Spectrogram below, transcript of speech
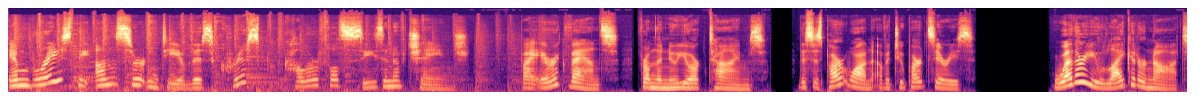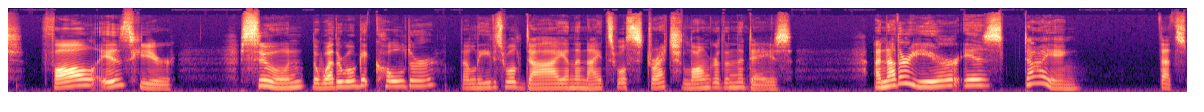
Embrace the uncertainty of this crisp, colorful season of change. By Erik Vance from the New York Times. This is part one of a two part series. Whether you like it or not, fall is here. Soon the weather will get colder, the leaves will die, and the nights will stretch longer than the days. Another year is dying. That's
